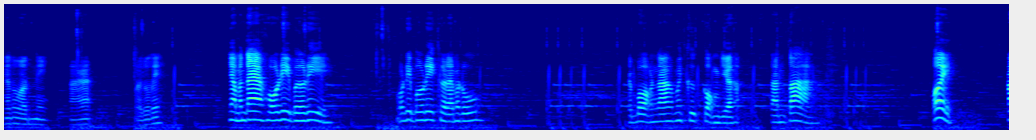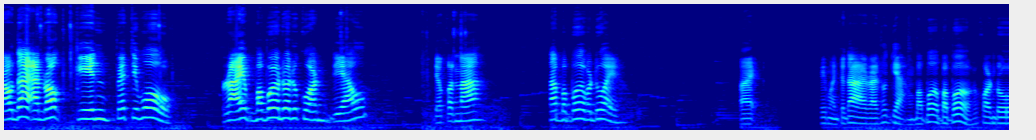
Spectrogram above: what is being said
เนี่ยทุกคนนี่มาแล้วเปิดดูสิเนี่ยมันได้ Holy Berry Holy Berry คืออะไรไม่รู้จะบอกนะมันคือกล่องเหยื่อซันต้าเฮ้ย เราได้อันล็อกกินเฟสติวัลไรบับเบิลด้วยทุกคน เดี๋ยว เดี๋ยวก่อนนะได้บับเบิลมาด้วย ไปเหมือนจะได้อะไรสักอย่างบับเบิลบับเบิลทุกคนดู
